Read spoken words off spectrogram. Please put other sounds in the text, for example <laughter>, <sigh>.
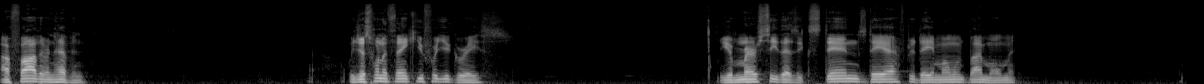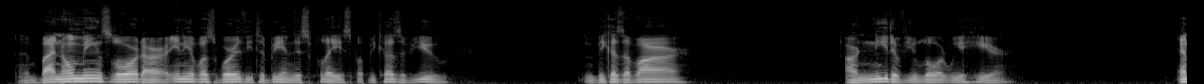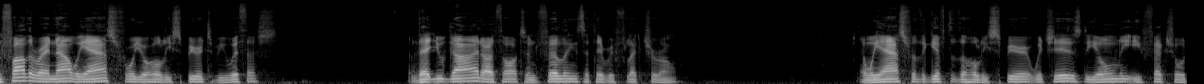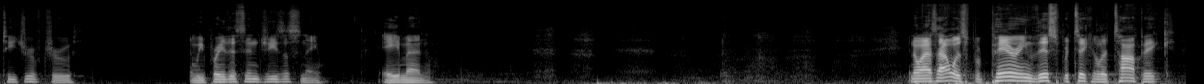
Our Father in heaven, we just want to thank you for your grace, your mercy that extends day after day, moment by moment. By no means, Lord, are any of us worthy to be in this place, but because of you, because of our, our need of you, Lord, we are here. And Father, right now we ask for your Holy Spirit to be with us, that you guide our thoughts and feelings, that they reflect your own. And we ask for the gift of the Holy Spirit, which is the only effectual teacher of truth. And we pray this in Jesus' name. Amen. You know, as I was preparing this particular topic,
